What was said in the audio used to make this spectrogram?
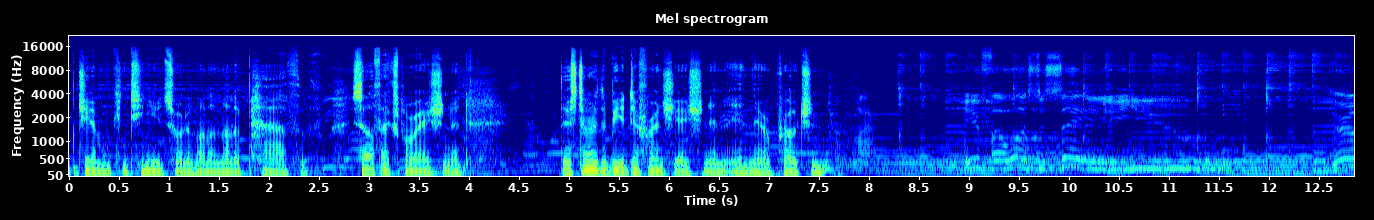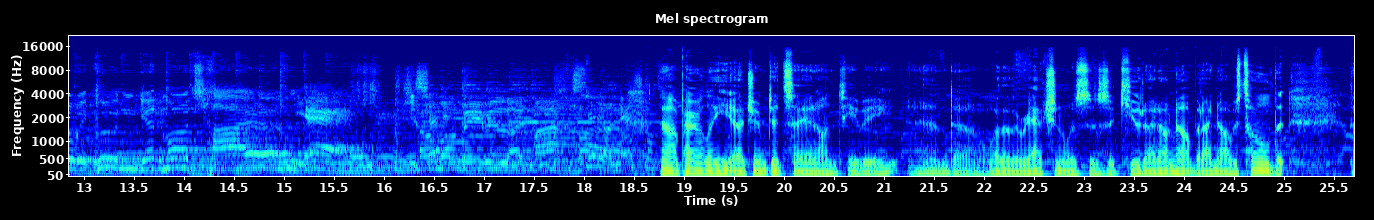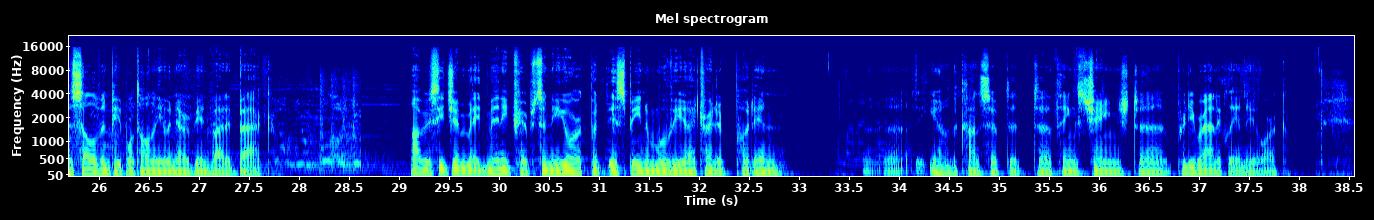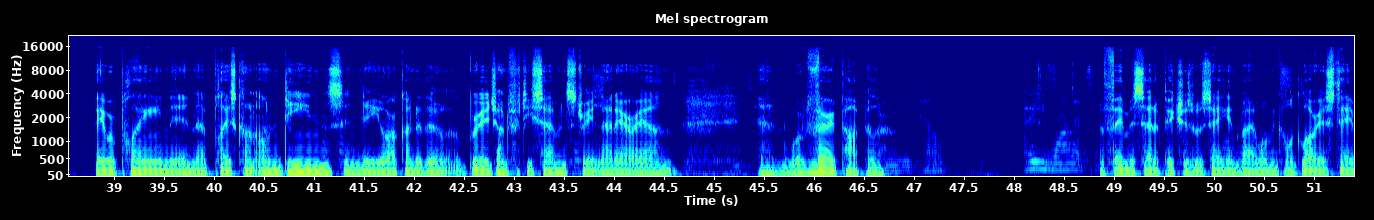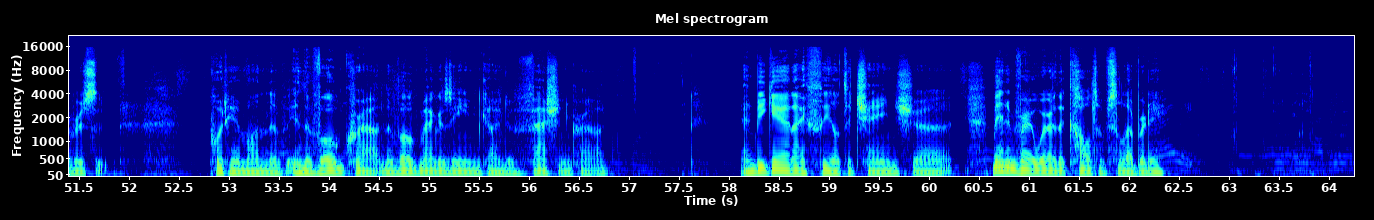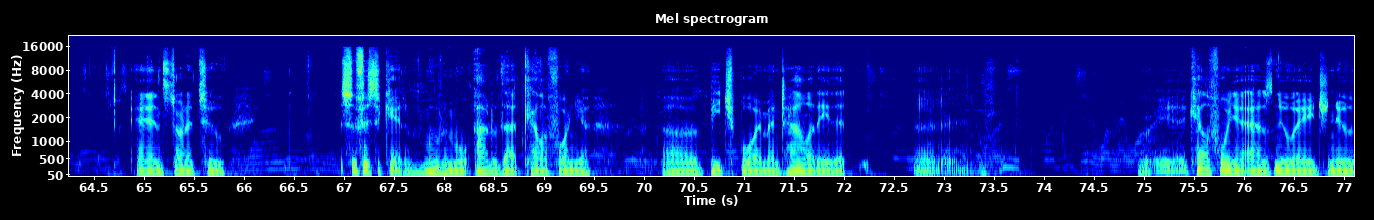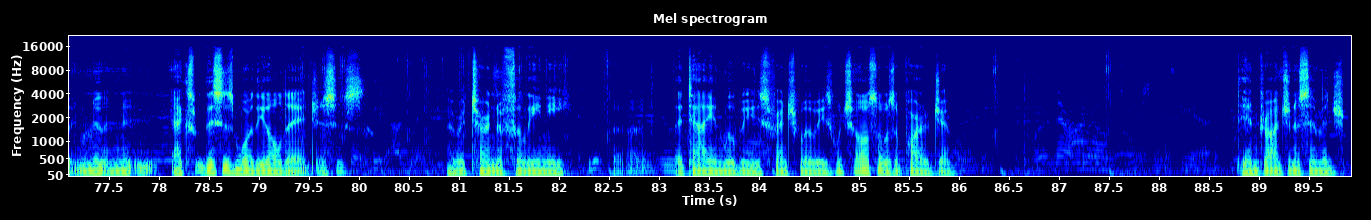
Jim, continued sort of on another path of self-exploration, and there started to be a differentiation in, in their approach. And Now, apparently, uh, Jim did say it on TV, and uh, whether the reaction was as acute, I don't know. But I know I was told that the Sullivan people told him he would never be invited back. Obviously, Jim made many trips to New York, but this being a movie, I tried to put in, uh, you know, the concept that uh, things changed uh, pretty radically in New York. They were playing in a place called Ondine's in New York under the bridge on 57th Street in that area, and, and were very popular. A famous set of pictures was taken by a woman called Gloria Stavers that put him on the in the Vogue crowd, in the Vogue magazine kind of fashion crowd, and began, I feel, to change. Uh, made him very aware of the cult of celebrity, and started to sophisticate him, move him out of that California uh, beach boy mentality that. Uh, California as new age, new, new, new ex, this is more the old age. This is a return to Fellini, uh, Italian movies, French movies, which also was a part of Jim. The androgynous image.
